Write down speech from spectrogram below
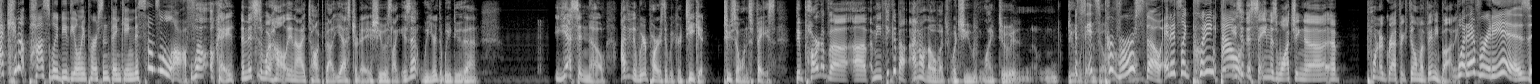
I cannot possibly be the only person thinking this sounds a little off. Well, okay, and this is what Holly and I talked about yesterday. She was like, "Is that weird that we do that?" Yes and no. I think the weird part is that we critique it to someone's face. The part of uh, uh I mean, think about. I don't know what what you like to uh, do. it's it's perverse though, and it's like putting out Is it the same as watching a, a pornographic film of anybody? whatever it is.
